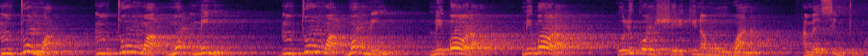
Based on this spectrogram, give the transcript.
mtumwa mtumwa mu'min mtumwa mu'min ni bora ni bora kuliko mshirikina muungwana ambaye si mtumwa.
